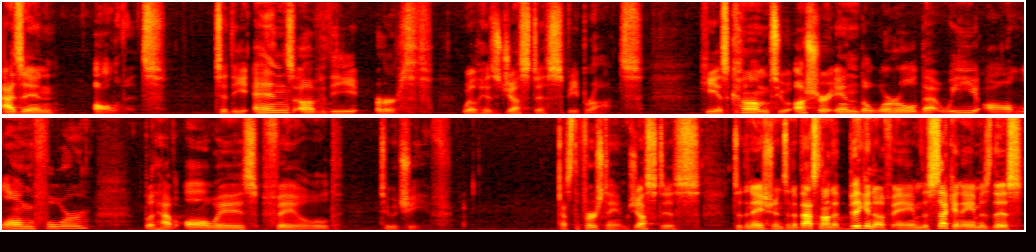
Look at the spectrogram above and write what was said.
as in all of it to the ends of the earth will his justice be brought. He has come to usher in the world that we all long for, but have always failed to achieve. That's the first aim justice to the nations. And if that's not a big enough aim, the second aim is this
